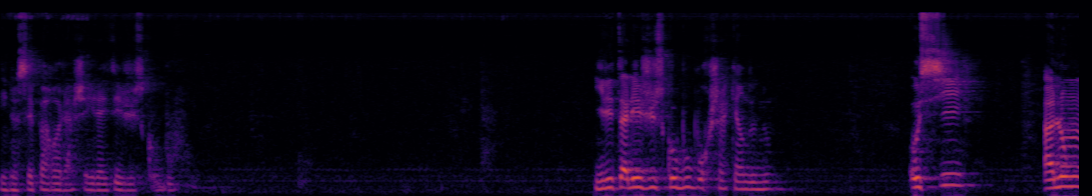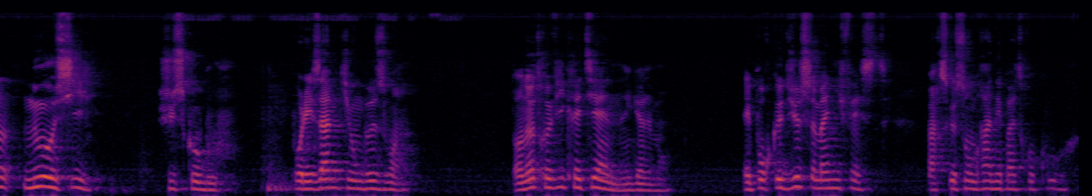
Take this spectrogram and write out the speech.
Il ne s'est pas relâché, il a été jusqu'au bout. Il est allé jusqu'au bout pour chacun de nous. Aussi, allons nous aussi jusqu'au bout, pour les âmes qui ont besoin, dans notre vie chrétienne également, et pour que Dieu se manifeste, parce que son bras n'est pas trop court.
